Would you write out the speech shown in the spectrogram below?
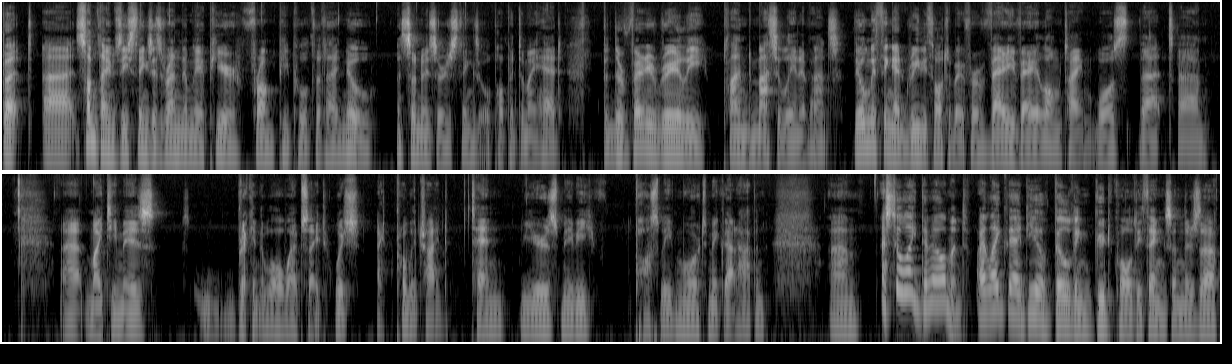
But uh, sometimes these things just randomly appear from people that I know, and sometimes there's things that will pop into my head. But they're very rarely planned massively in advance. The only thing I'd really thought about for a very very long time was that um, uh, my team is brick in the wall website, which I probably tried ten years, maybe possibly more to make that happen. Um, I still like development. I like the idea of building good quality things, and there's a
